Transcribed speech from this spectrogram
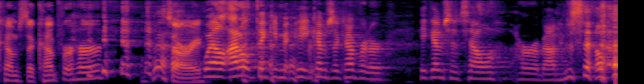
comes to comfort her. Sorry. Well, I don't think he he comes to comfort her. He comes to tell her about himself.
